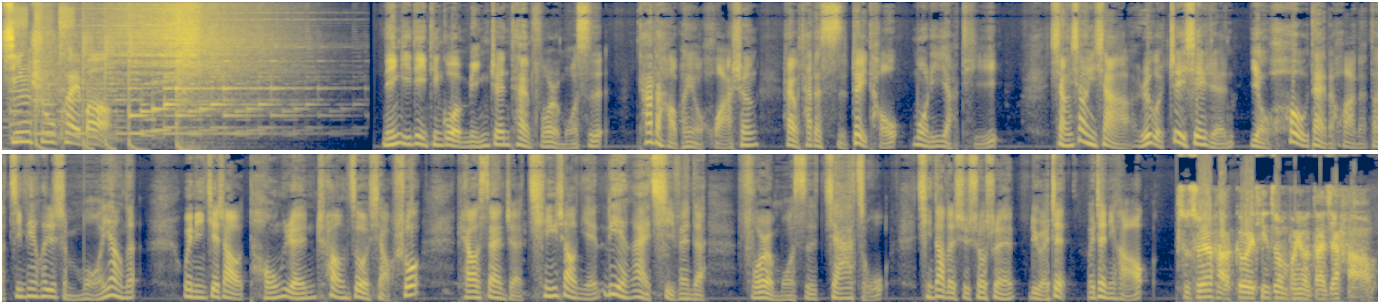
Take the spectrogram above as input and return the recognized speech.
新书快报。您一定听过名侦探福尔摩斯，他的好朋友华生，还有他的死对头莫里亚提。想象一下啊，如果这些人有后代的话呢，到今天会是什么模样呢？为您介绍同人创作小说，飘散着青少年恋爱气氛的《福尔摩斯家族》，请到的是说书人吕维正。维正你好，主持人好，各位听众朋友大家好。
